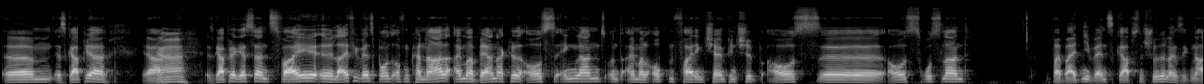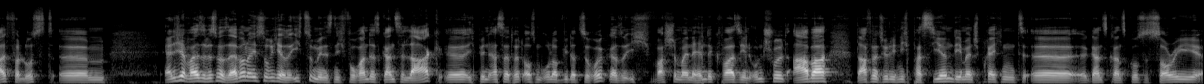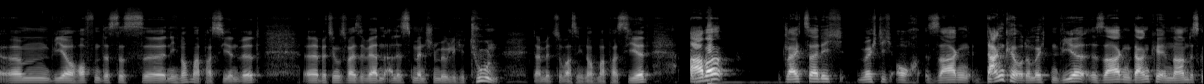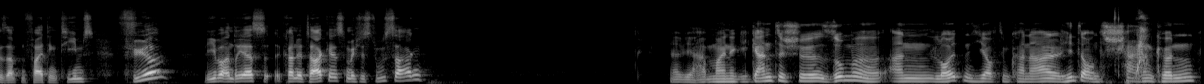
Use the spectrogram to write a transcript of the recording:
Ähm, es gab ja, ja, ja, es gab ja gestern zwei äh, Live-Events bei uns auf dem Kanal. Einmal Bernackel aus England und einmal Open Fighting Championship aus, äh, aus Russland. Bei beiden Events gab es einen stundenlangen Signalverlust. Ähm, Ehrlicherweise wissen wir selber noch nicht so richtig, also ich zumindest nicht, woran das Ganze lag. Äh, ich bin erst seit heute aus dem Urlaub wieder zurück, also ich wasche meine Hände quasi in Unschuld, aber darf natürlich nicht passieren. Dementsprechend äh, ganz, ganz großes Sorry. Ähm, wir hoffen, dass das äh, nicht nochmal passieren wird, beziehungsweise werden alles Menschenmögliche tun, damit sowas nicht nochmal passiert. Aber Gleichzeitig möchte ich auch sagen, danke oder möchten wir sagen, danke im Namen des gesamten Fighting Teams für, lieber Andreas Kranetakis, möchtest du es sagen? Ja, wir haben eine gigantische Summe an Leuten hier auf dem Kanal hinter uns scharren können.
